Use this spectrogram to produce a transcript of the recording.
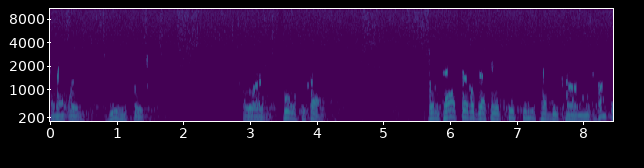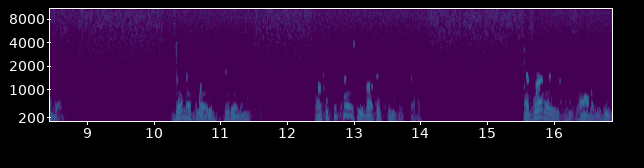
And that was Jesus freak or fools for Christ. But in the past several decades, Christians have become comfortable. Don't make waves, fit in. Don't get too crazy about this Jesus stuff. My brother, uh, he's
